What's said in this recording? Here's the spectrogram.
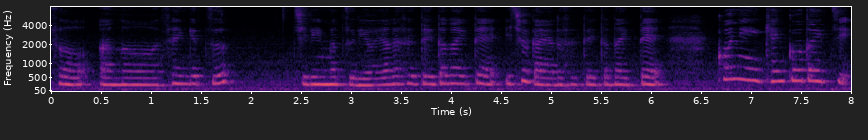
す。そうあのー、先月ちりん祭りをやらせていただいて1週間やらせていただいてコニー健康第一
